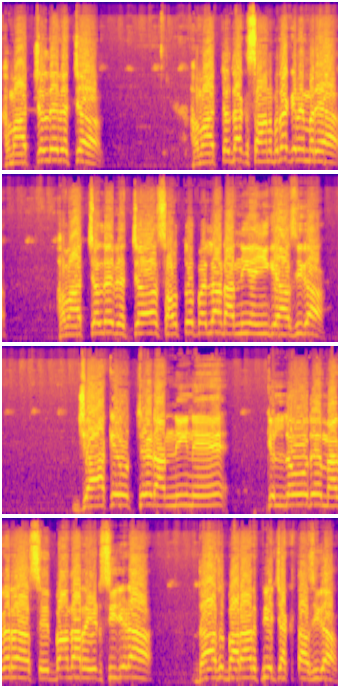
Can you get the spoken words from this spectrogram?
ਹਿਮਾਚਲ ਦੇ ਵਿੱਚ। ਹਿਮਾਚਲ ਦਾ ਕਿਸਾਨ ਪਤਾ ਕਿਵੇਂ ਮਰਿਆ? ਹਿਮਾਚਲ ਦੇ ਵਿੱਚ ਸਭ ਤੋਂ ਪਹਿਲਾਂ ਅਡਾਨੀ ਐਂ ਗਿਆ ਸੀਗਾ। ਜਾ ਕੇ ਉੱਥੇ ਅਡਾਨੀ ਨੇ ਕਿਲੋ ਦੇ ਮਗਰ ਸੇਬਾਂ ਦਾ ਰੇਟ ਸੀ ਜਿਹੜਾ 10 12 ਰੁਪਏ ਚੱਕਤਾ ਸੀਗਾ।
